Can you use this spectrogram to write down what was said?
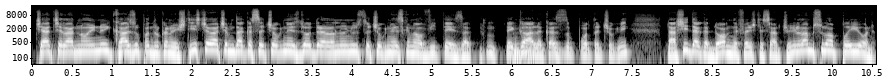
Ceea ce la noi nu-i cazul, pentru că noi știți ce facem dacă să ciocnesc de la noi nu să ciocnesc când au viteza legală mm-hmm. ca să poată ciocni, dar și dacă, Doamne ferește sarciunile, l-am sunat pe Ion.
